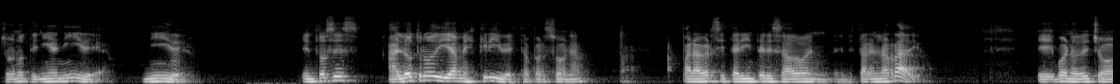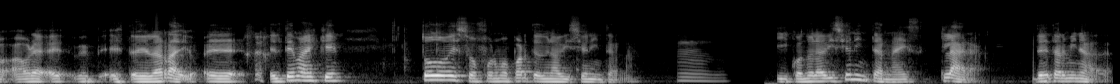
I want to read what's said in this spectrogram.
Yo no tenía ni idea, ni hmm. idea. Entonces, al otro día me escribe esta persona para ver si estaría interesado en, estar en la radio. Eh, bueno, de hecho, ahora eh, estoy en la radio. Eh, el tema es que todo eso forma parte de una visión interna. Hmm. Y cuando la visión interna es clara, determinada,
